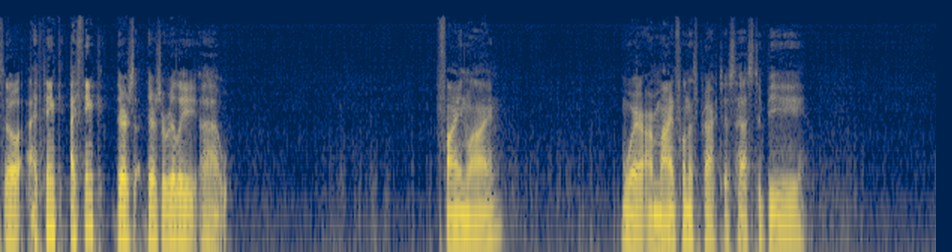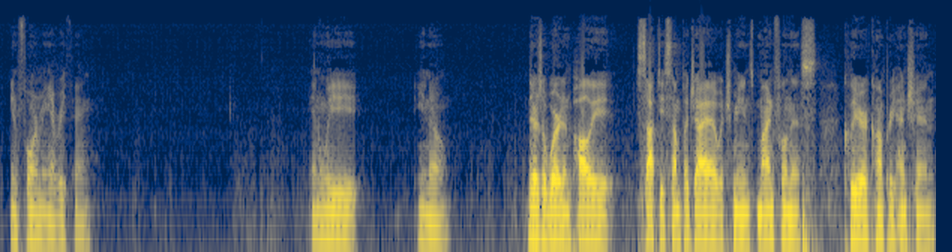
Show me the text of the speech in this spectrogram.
so I think I think there's there's a really uh, fine line where our mindfulness practice has to be informing everything and we, you know, there's a word in Pali, sati sampajanna, which means mindfulness, clear comprehension.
